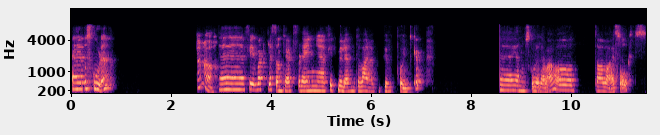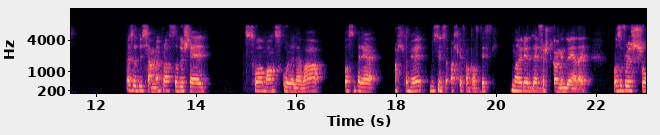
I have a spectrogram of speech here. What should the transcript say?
På skolen Ja. Eh, Jeg ble presentert for den, jeg fikk muligheten til å være med på Point Cup eh, gjennom skoleelever, og da var jeg solgt. Altså, du kommer en plass, og du ser så mange skoleelever, og så bare alt de gjør, du syns alt er fantastisk når det er første gangen du er der. Og så får du se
